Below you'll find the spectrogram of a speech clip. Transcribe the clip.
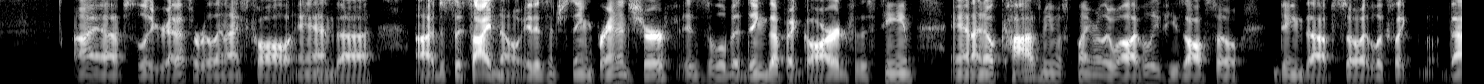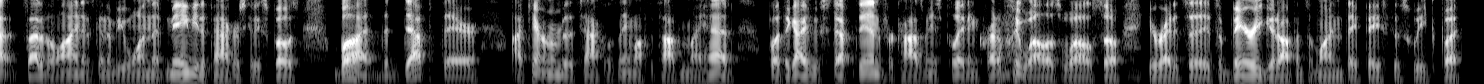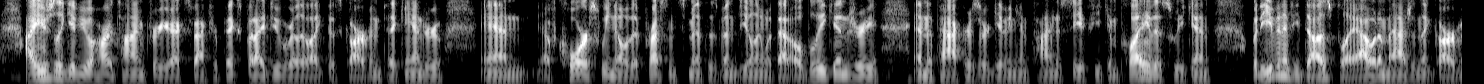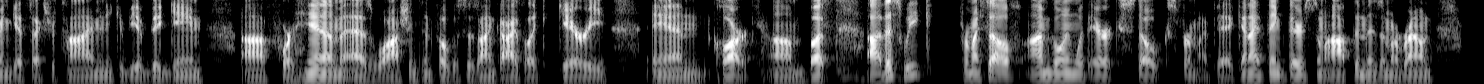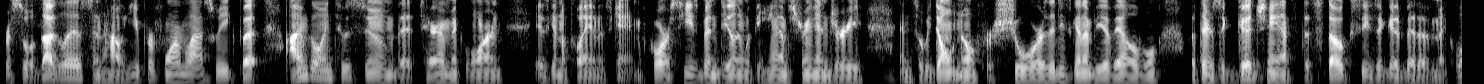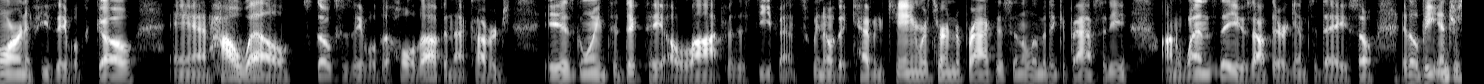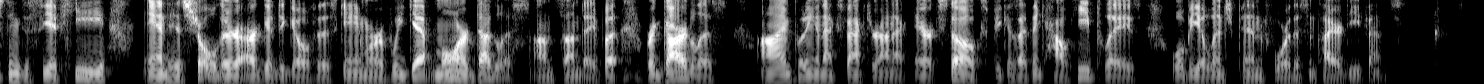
I absolutely agree. That's a really nice call. And uh, uh, just a side note, it is interesting. Brandon Scherff is a little bit dinged up at guard for this team. And I know Cosmi was playing really well. I believe he's also dinged up. So it looks like that side of the line is going to be one that maybe the Packers could expose. But the depth there, I can't remember the tackle's name off the top of my head, but the guy who stepped in for Cosmi has played incredibly well as well. So you're right, it's a it's a very good offensive line that they face this week. But I usually give you a hard time for your X Factor picks, but I do really like this Garvin pick, Andrew. And of course, we know that Preston Smith has been dealing with that oblique injury, and the Packers are giving him time to see if he can play this weekend. But even if he does play, I would imagine that Garvin gets extra time and he could be a big game uh, for him as Washington focuses on guys like Gary and Clark. Um, but uh, this week, for myself, I'm going with Eric Stokes for my pick. And I think there's some optimism around Rasul Douglas and how he performed last week. But I'm going to assume that Terry McLaurin is going to play in this game. Of course, he's been dealing with the hamstring injury. And so we don't know for sure that he's going to be available. But there's a good chance that Stokes sees a good bit of McLaurin if he's able to go. And how well Stokes is able to hold up in that coverage is going to dictate a lot for this defense. We know that Kevin King returned to practice in a limited capacity on Wednesday. He was out there again today. So it'll be interesting to see if he and his shoulder are good to go for this game or if we get more Douglas on Sunday. But regardless, I'm putting an X factor on Eric Stokes because I think how he plays will be a linchpin for this entire defense.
